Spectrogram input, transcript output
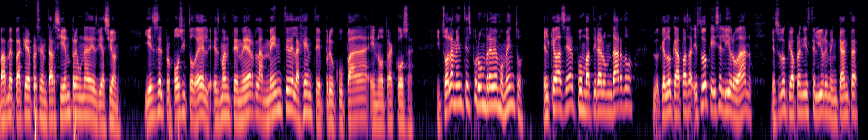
Va, va a querer presentar siempre una desviación. Y ese es el propósito de él, es mantener la mente de la gente preocupada en otra cosa. Y solamente es por un breve momento. ¿El qué va a hacer? Pum, va a tirar un dardo. ¿Qué es lo que va a pasar? Y esto es lo que dice el libro, ¿ah? Eso es lo que yo aprendí este libro y me encanta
